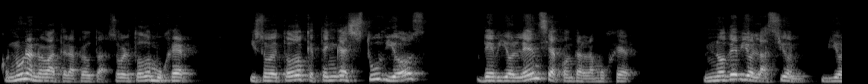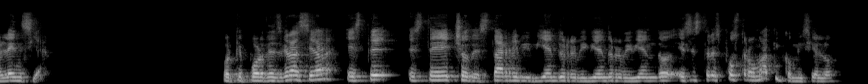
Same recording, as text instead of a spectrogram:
con una nueva terapeuta, sobre todo mujer, y sobre todo que tenga estudios de violencia contra la mujer, no de violación, violencia porque por desgracia, este, este hecho de estar reviviendo y reviviendo y reviviendo es estrés postraumático, mi cielo.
